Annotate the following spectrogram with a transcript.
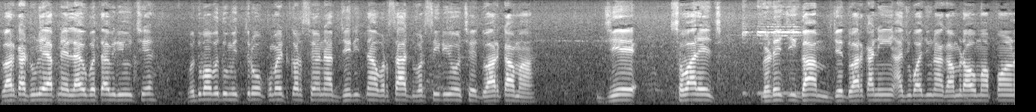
દ્વારકા ટુડે આપને લાઈવ બતાવી રહ્યું છે. વધુમાં વધુ મિત્રો કોમેન્ટ કરશે અને આપ જે રીતના વરસાદ વરસી રહ્યો છે દ્વારકામાં, જે સવારે જ ગઢેચી ગામ, જે દ્વારકાની આજુબાજુના ગામડાઓમાં પણ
